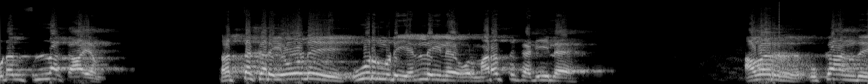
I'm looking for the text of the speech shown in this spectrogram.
உடல் ஃபுல்லா காயம். இரத்தக்கரையோடு ஊரினுடைய எல்லையில ஒரு மரத்துக்கு அடியில அவர் உட்கார்ந்து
